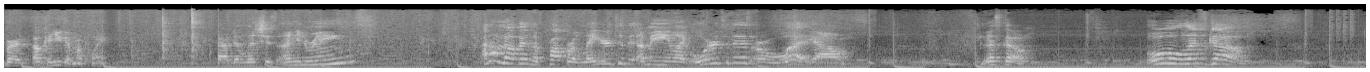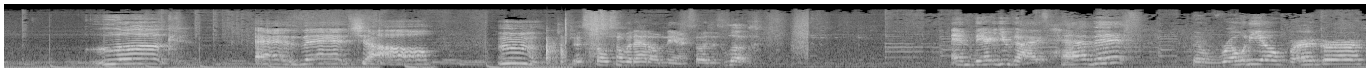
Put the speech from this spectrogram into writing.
burger. Okay, you get my point. Our delicious onion rings. I don't know if there's a proper layer to this. I mean, like order to this or what, y'all. Let's go. Oh, let's go. Look at that, y'all. Mmm. Just throw some of that on there. So it just look. And there you guys have it. The rodeo burger.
